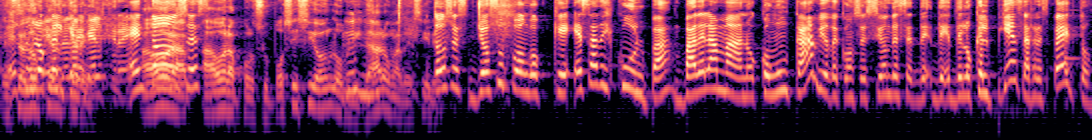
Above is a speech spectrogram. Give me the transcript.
eso, es lo, que, él cree. Entonces, ahora, por su posición lo obligaron a decir. Entonces, yo supongo que esa disculpa va de la mano con un cambio de concesión de, lo que él piensa al respecto.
